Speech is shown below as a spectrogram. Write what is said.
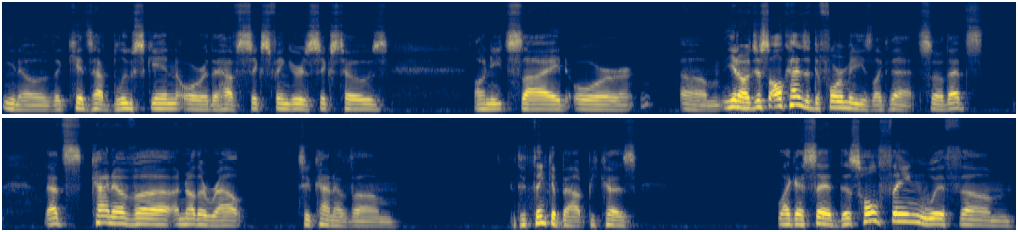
you know the kids have blue skin or they have six fingers six toes on each side or um, you know just all kinds of deformities like that. So that's that's kind of uh, another route to kind of um, to think about because like i said this whole thing with um,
